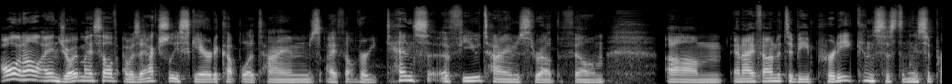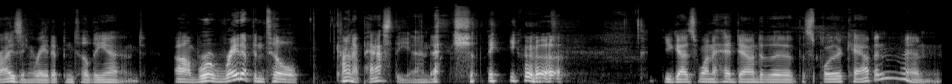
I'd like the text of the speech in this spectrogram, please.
all in all, I enjoyed myself. I was actually scared a couple of times. I felt very tense a few times throughout the film. Um, and I found it to be pretty consistently surprising right up until the end. Um, we're right up until kind of past the end, actually. you guys want to head down to the, the spoiler cabin and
